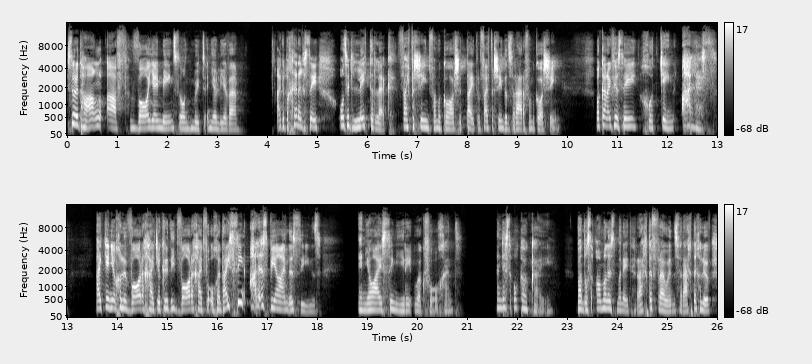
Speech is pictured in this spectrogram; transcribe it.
So dit hang af waar jy mense ontmoet in jou lewe. Ek het begin gesê ons het letterlik 5% van mekaar se tyd en 5% wat ons regtig van mekaar sien. Maar kan ek vir jou sê God ken alles. Hy ken jou geloofwaardigheid, jou kredietwaardigheid vir oggend. Hy sien alles behind the scenes. En ja, hy sien hierdie ook vir oggend. En dis ook oukei. Okay, want ons almal is maar net regte vrouens, regte geloof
